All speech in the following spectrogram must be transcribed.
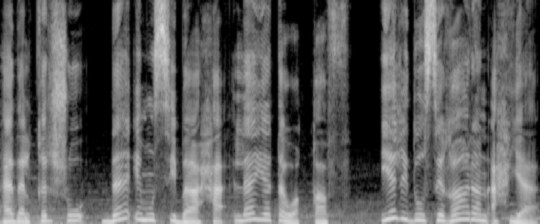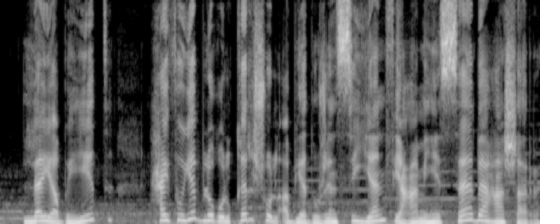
هذا القرش دائم السباحة لا يتوقف. يلد صغارا أحياء لا يبيض حيث يبلغ القرش الأبيض جنسيا في عامه السابع عشر.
